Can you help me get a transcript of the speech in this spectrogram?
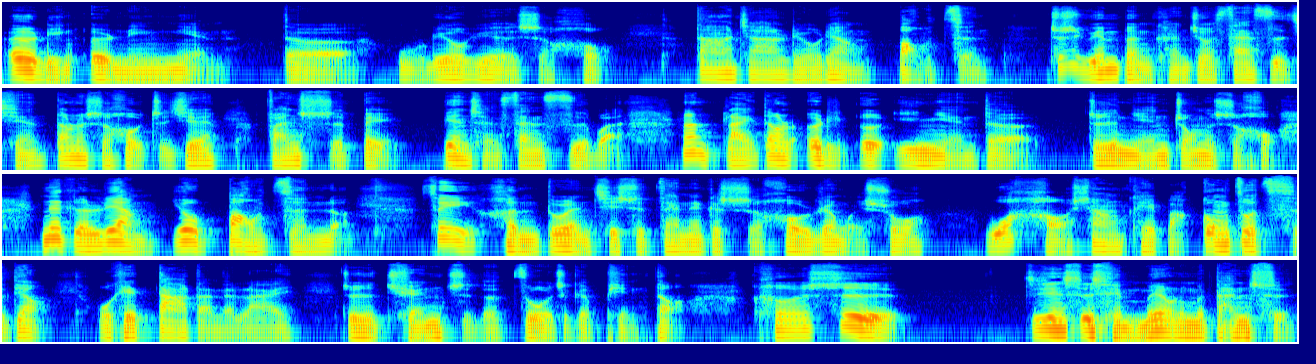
二零二零年的五六月的时候。大家流量暴增，就是原本可能就三四千，到那时候直接翻十倍，变成三四万。那来到了二零二一年的，就是年终的时候，那个量又暴增了。所以很多人其实，在那个时候认为说，我好像可以把工作辞掉，我可以大胆的来，就是全职的做这个频道。可是这件事情没有那么单纯，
